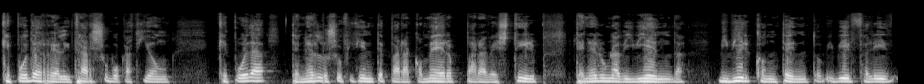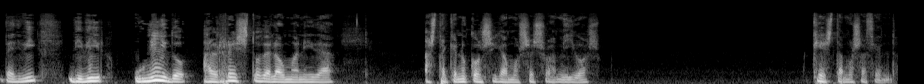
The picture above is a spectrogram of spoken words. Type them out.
Que puede realizar su vocación, que pueda tener lo suficiente para comer, para vestir, tener una vivienda, vivir contento, vivir feliz, vivir, vivir unido al resto de la humanidad. Hasta que no consigamos eso, amigos, ¿qué estamos haciendo?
